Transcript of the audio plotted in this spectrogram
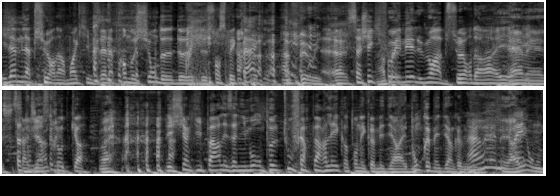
il aime l'absurde. hein. Moi qui faisais la promotion de, de- de son spectacle, Un peu, oui. euh, sachez qu'il faut peu. aimer l'humour absurde. hein, et- Eh, mais et ça ça tombe bien, c'est notre cas. Ouais. Les chiens qui parlent, les animaux, on peut tout faire parler quand on est comédien. Et bon comédien comme lui. Ah ouais, mais allez, on,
